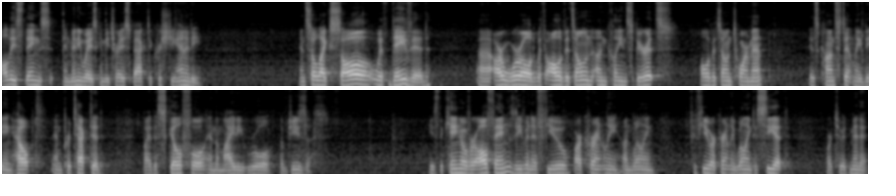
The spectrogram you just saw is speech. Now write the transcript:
All these things, in many ways, can be traced back to Christianity. And so, like Saul with David, uh, our world, with all of its own unclean spirits, all of its own torment, is constantly being helped and protected by the skillful and the mighty rule of Jesus. He's the king over all things, even if few are currently unwilling, if few are currently willing to see it or to admit it.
